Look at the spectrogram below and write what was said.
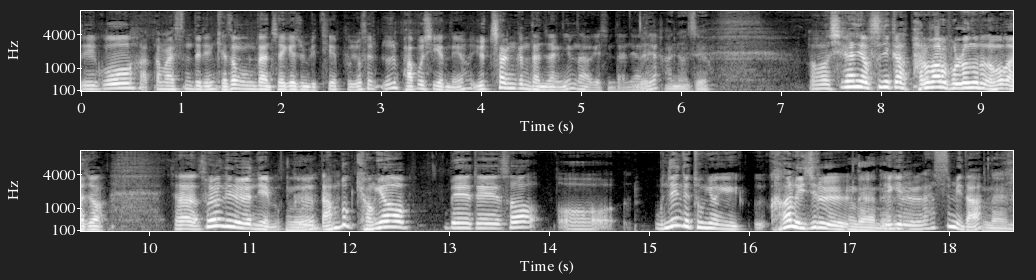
그리고 아까 말씀드린 개성공단 재개준비 TF 요새 요즘 바쁘시겠네요. 유창근 단장님 나와 계십니다. 안녕하세요. 네, 안녕하세요. 어, 시간이 없으니까 바로바로 본론으로 넘어가죠. 자, 소영길 의원님, 그 네. 남북 경협에 대해서 어, 문재인 대통령이 강한 의지를 네, 네. 얘기를 했습니다. 네, 네.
